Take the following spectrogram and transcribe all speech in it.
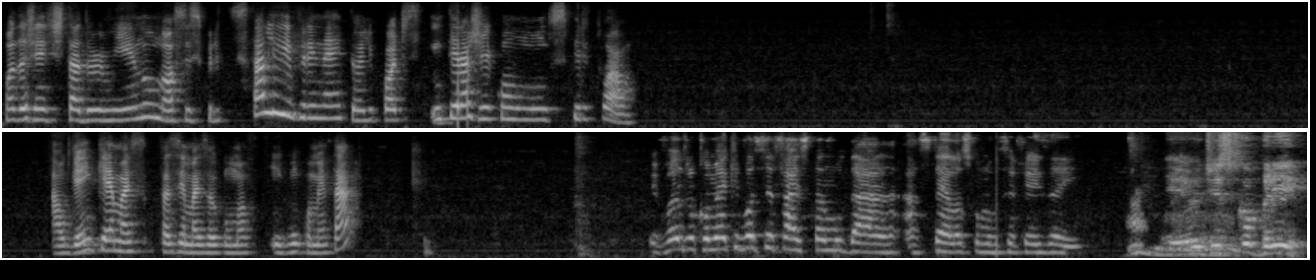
quando a gente está dormindo, o nosso espírito está livre, né? Então, ele pode interagir com o mundo espiritual. Alguém quer mais fazer mais alguma, algum comentário? Evandro, como é que você faz para mudar as telas como você fez aí? Eu descobri.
